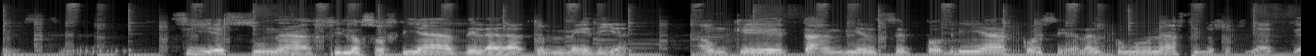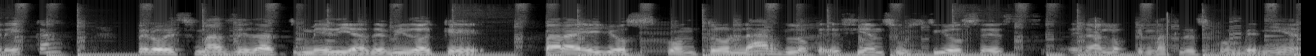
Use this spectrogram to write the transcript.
Este, sí, es una filosofía de la Edad Media, aunque también se podría considerar como una filosofía greca, pero es más de Edad Media, debido a que para ellos controlar lo que decían sus dioses era lo que más les convenía.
